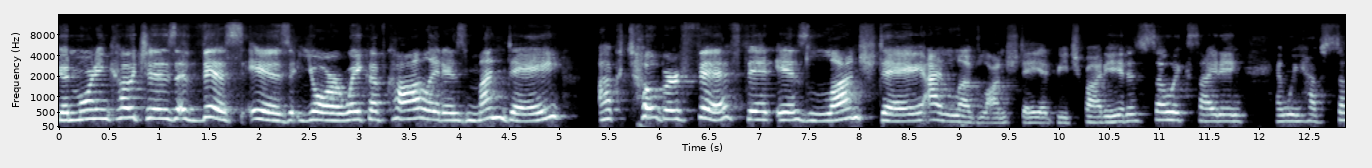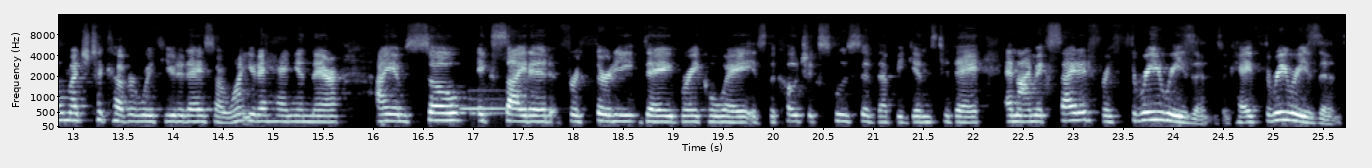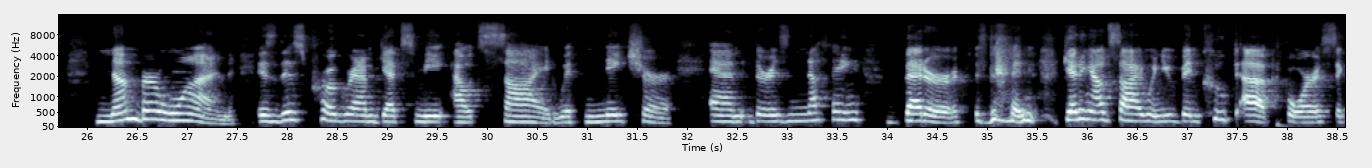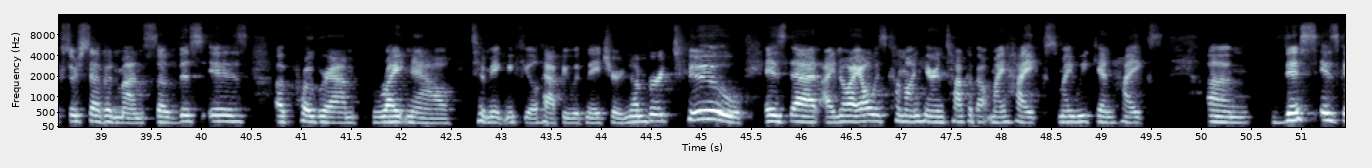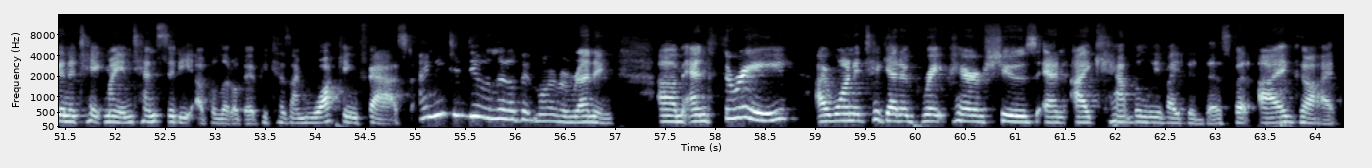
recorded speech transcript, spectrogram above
Good morning, coaches. This is your wake up call. It is Monday, October 5th. It is launch day. I love launch day at Beachbody. It is so exciting, and we have so much to cover with you today. So I want you to hang in there. I am so excited for 30 Day Breakaway. It's the coach exclusive that begins today. And I'm excited for three reasons, okay? Three reasons. Number one is this program gets me outside with nature and there is nothing better than getting outside when you've been cooped up for six or seven months. So, this is a program right now to make me feel happy with nature. Number two is that I know I always come on here and talk about my hikes, my weekend hikes. Um, this is going to take my intensity up a little bit because I'm walking fast. I need to do a little bit more of a running. Um, and three, I wanted to get a great pair of shoes, and I can't believe I did this, but I got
